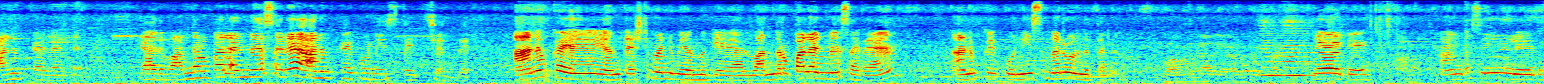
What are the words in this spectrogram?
ఆనపకాయలు అంటే అది వంద రూపాయలు అయినా సరే ఆనపకాయ కొనేసి తెచ్చేది ఆనపకాయ ఎంత ఇష్టమండి మీ అమ్మకి? అది వంద రూపాయలు అయినా సరే ఆనపకాయ కొనేసి మరి వండుతారు. ఏంటి? అంత సీన్ లేదు.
